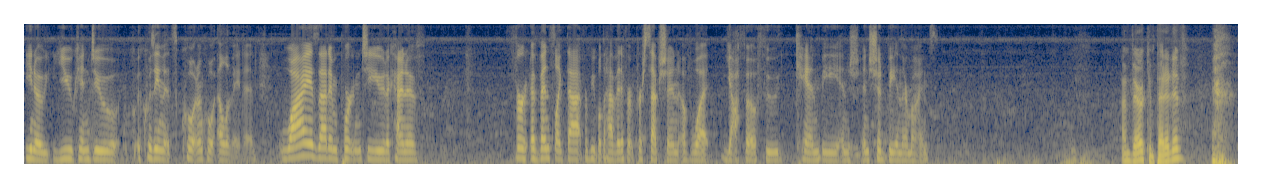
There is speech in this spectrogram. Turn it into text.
you know you can do cu- cuisine that's quote unquote elevated. Why is that important to you to kind of for events like that for people to have a different perception of what Yafo food can be and, sh- and should be in their minds? I'm very competitive.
